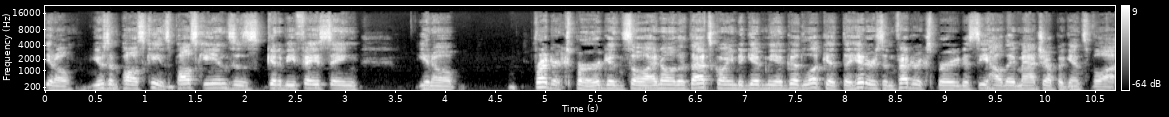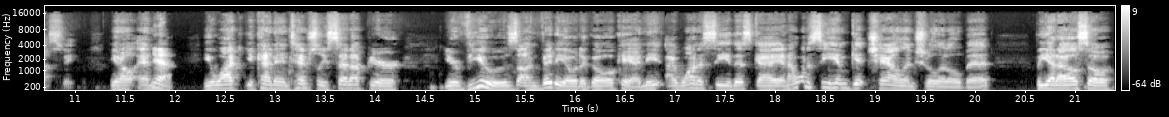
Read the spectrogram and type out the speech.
you know, using Paul Skenes. Paul Skenes is going to be facing, you know, Fredericksburg, and so I know that that's going to give me a good look at the hitters in Fredericksburg to see how they match up against velocity. You know, and Yeah. you watch, you kind of intentionally set up your your views on video to go, okay, I need, I want to see this guy, and I want to see him get challenged a little bit, but yet I also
